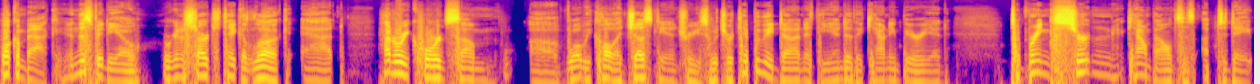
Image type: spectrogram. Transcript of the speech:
Welcome back. In this video, we're going to start to take a look at how to record some of what we call adjusting entries, which are typically done at the end of the accounting period to bring certain account balances up to date.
